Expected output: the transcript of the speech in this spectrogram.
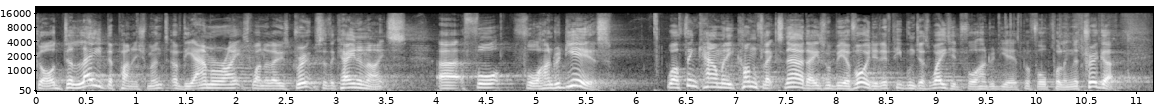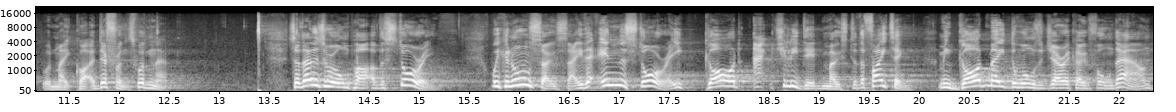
God delayed the punishment of the Amorites, one of those groups of the Canaanites, uh, for 400 years. Well, think how many conflicts nowadays would be avoided if people just waited 400 years before pulling the trigger. It would make quite a difference, wouldn't it? So, those are all part of the story. We can also say that in the story, God actually did most of the fighting. I mean, God made the walls of Jericho fall down,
